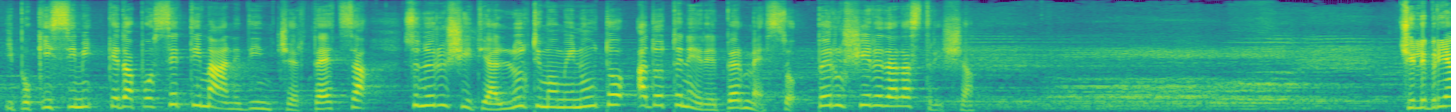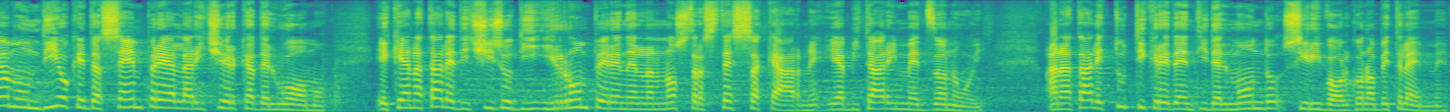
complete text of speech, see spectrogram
i pochissimi che dopo settimane di incertezza sono riusciti all'ultimo minuto ad ottenere il permesso per uscire dalla striscia. Celebriamo un Dio che da sempre è alla ricerca dell'uomo e che a Natale ha deciso di irrompere nella nostra stessa carne e abitare in mezzo a noi. A Natale tutti i credenti del mondo si rivolgono a Betlemme.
